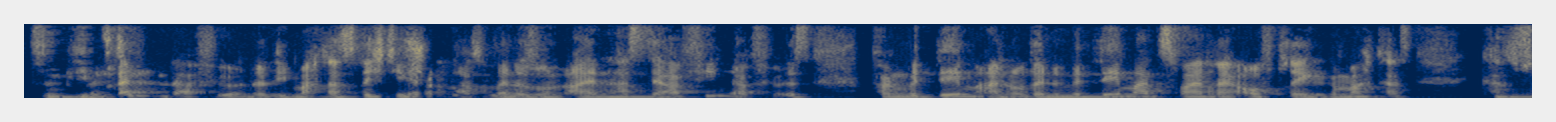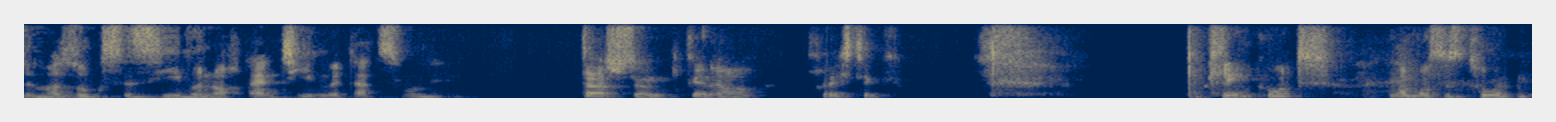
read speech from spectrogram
sind, die brennen dafür. Ne? Die macht das richtig ja. Spaß. Und wenn du so einen hast, der affin dafür ist, fang mit dem an. Und wenn du mit dem mal zwei, drei Aufträge gemacht hast, kannst du immer sukzessive noch dein Team mit dazu nehmen. Das stimmt, genau. Richtig. Klingt gut. Man muss es tun.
